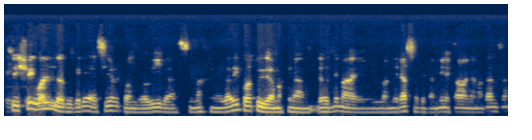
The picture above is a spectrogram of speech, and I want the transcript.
Eh, sí, yo igual lo que quería decir cuando vi las imágenes, la vi por Twitter más que nada, del tema del banderazo que también estaba en la matanza,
